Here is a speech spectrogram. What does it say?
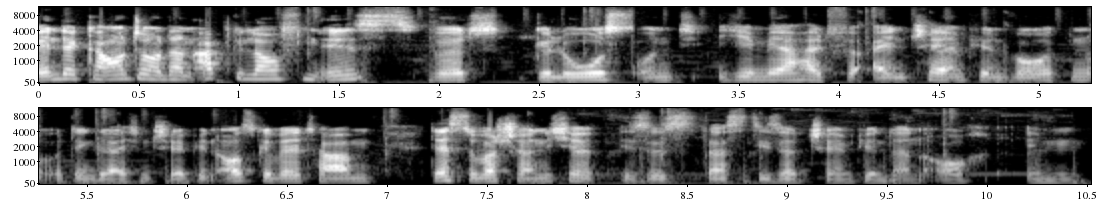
Wenn der Countdown dann abgelaufen ist, wird gelost und je mehr halt für einen Champion voten und den gleichen Champion ausgewählt haben, desto wahrscheinlicher ist es, dass dieser Champion dann auch im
